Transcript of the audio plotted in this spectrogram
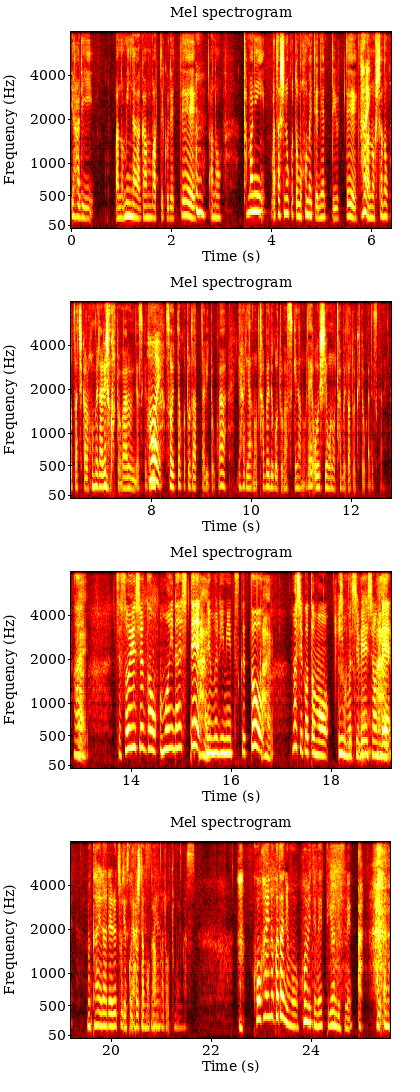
やはりあのみんなが頑張ってくれて、うんあのたまに私のことも褒めてねって言って、はい。あの下の子たちから褒められることがあるんですけども、はい。そういったことだったりとかやはりあの食べることが好きなので美味しいものを食べた時とかですかね。あはい、じゃあそういう瞬間を思い出してはい。眠りにつくと、はい、まあ仕事もいいモチベーションで迎えられるってそうですね。いうことですね。明日も頑張ろうと思います。あ後輩の方にも褒めてねって言うんですね。あはい、あの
